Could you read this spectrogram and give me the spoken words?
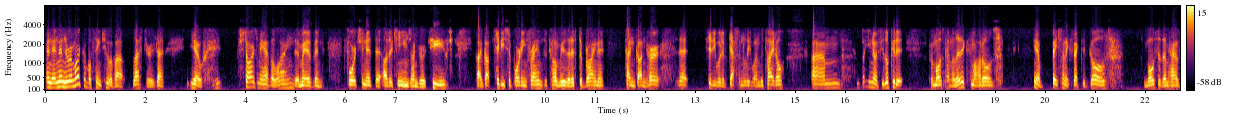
and, and then the remarkable thing too about Leicester is that you know stars may have aligned. They may have been fortunate that other teams underachieved. I've got City supporting friends who tell me that if De Bruyne hadn't gotten hurt, that City would have definitely won the title. Um, but you know, if you look at it from most analytics models, you know, based on expected goals, most of them have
